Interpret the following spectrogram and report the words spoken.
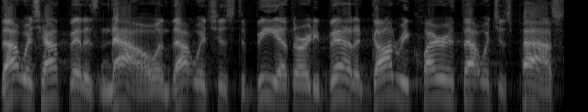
That which hath been is now, and that which is to be hath already been, and God requireth that which is past.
